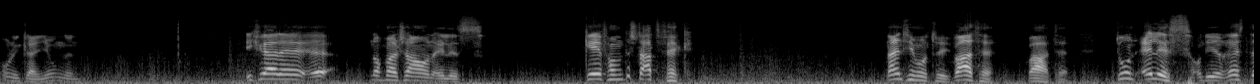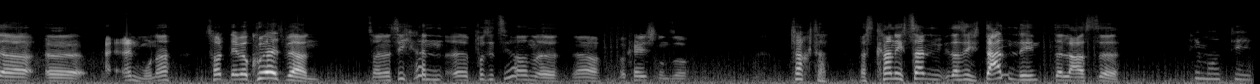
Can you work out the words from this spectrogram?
Oh, den kleinen Jungen. Ich werde äh, nochmal schauen, Alice. Geh von der Stadt weg. Nein, Timothy, warte, warte. Du und Alice und die Rest der äh, Einwohner sollten evakuiert werden. Zu einer sicheren äh, Position, äh, ja, Location und so. Doktor, das kann nicht sein, dass ich dann hinterlasse. Timothy.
